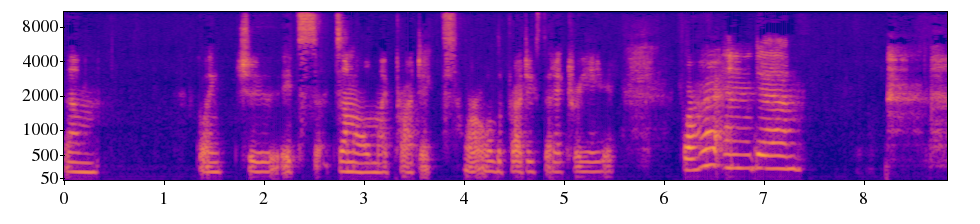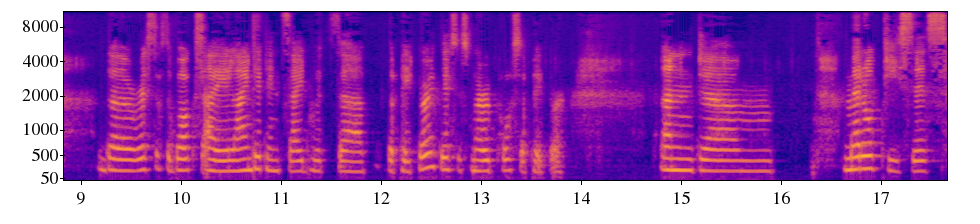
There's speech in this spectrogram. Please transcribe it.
um, going to, it's, it's on all my projects or all the projects that I created for her. And um, the rest of the box, I lined it inside with uh, the paper. This is Mariposa paper. And um, metal pieces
